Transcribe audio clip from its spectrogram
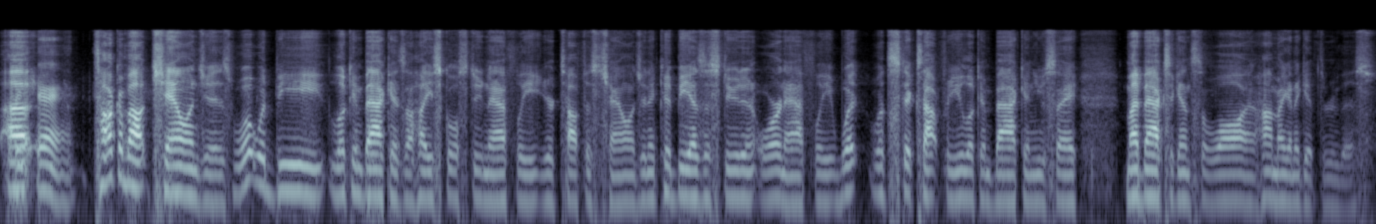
For uh, sure. Talk about challenges. What would be looking back as a high school student athlete your toughest challenge? And it could be as a student or an athlete. What what sticks out for you looking back and you say, my back's against the wall, and how am I going to get through this?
